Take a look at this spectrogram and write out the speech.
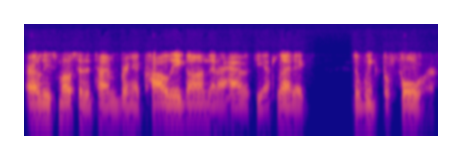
or at least most of the time, bring a colleague on that I have at the Athletic the week before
